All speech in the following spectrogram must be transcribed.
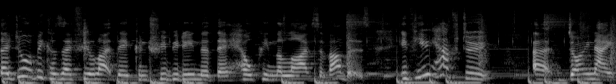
They do it because they feel like they're contributing, that they're helping the lives of others. If you have to uh, donate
